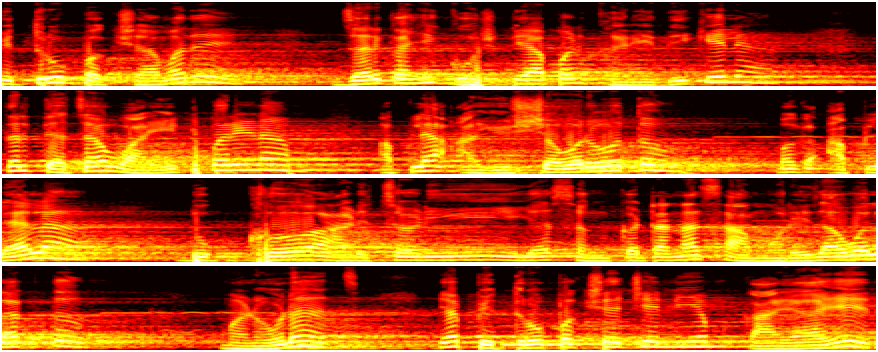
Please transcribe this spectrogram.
पितृपक्षामध्ये जर काही गोष्टी आपण खरेदी केल्या तर त्याचा वाईट परिणाम आपल्या आयुष्यावर होतो. मग आपल्याला दुःख अडचणी या संकटांना सामोरे जावं लागतं. म्हणूनच या पितृपक्षाचे नियम काय आहेत?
